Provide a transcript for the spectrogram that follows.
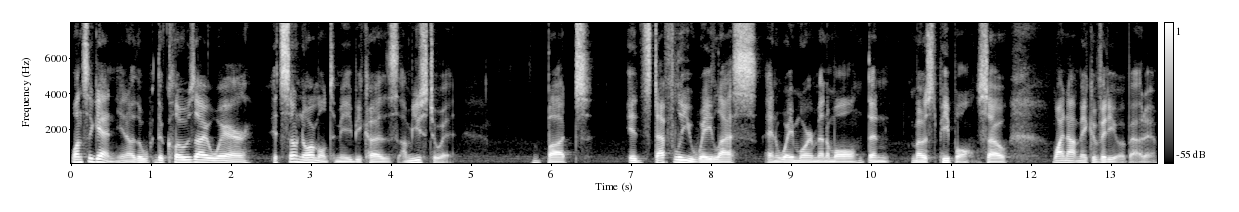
Once again, you know, the, the clothes I wear, it's so normal to me because I'm used to it. But it's definitely way less and way more minimal than most people. So why not make a video about it?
